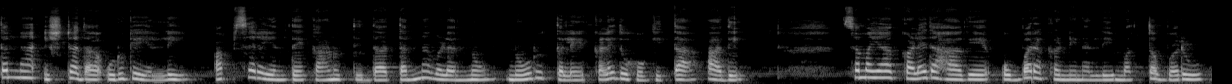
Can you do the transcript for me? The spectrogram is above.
ತನ್ನ ಇಷ್ಟದ ಉಡುಗೆಯಲ್ಲಿ ಅಪ್ಸರೆಯಂತೆ ಕಾಣುತ್ತಿದ್ದ ತನ್ನವಳನ್ನು ನೋಡುತ್ತಲೇ ಕಳೆದು ಹೋಗಿದ್ದ ಆದಿ. ಸಮಯ ಕಳೆದ ಹಾಗೆ ಒಬ್ಬರ ಕಣ್ಣಿನಲ್ಲಿ ಮತ್ತೊಬ್ಬರು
